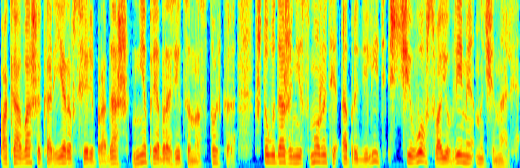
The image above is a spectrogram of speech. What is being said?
пока ваша карьера в сфере продаж не преобразится настолько, что вы даже не сможете определить, с чего в свое время начинали.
